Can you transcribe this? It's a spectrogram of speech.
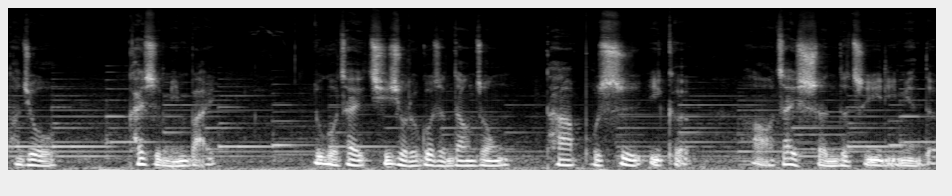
他就开始明白，如果在祈求的过程当中，他不是一个啊在神的旨意里面的，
